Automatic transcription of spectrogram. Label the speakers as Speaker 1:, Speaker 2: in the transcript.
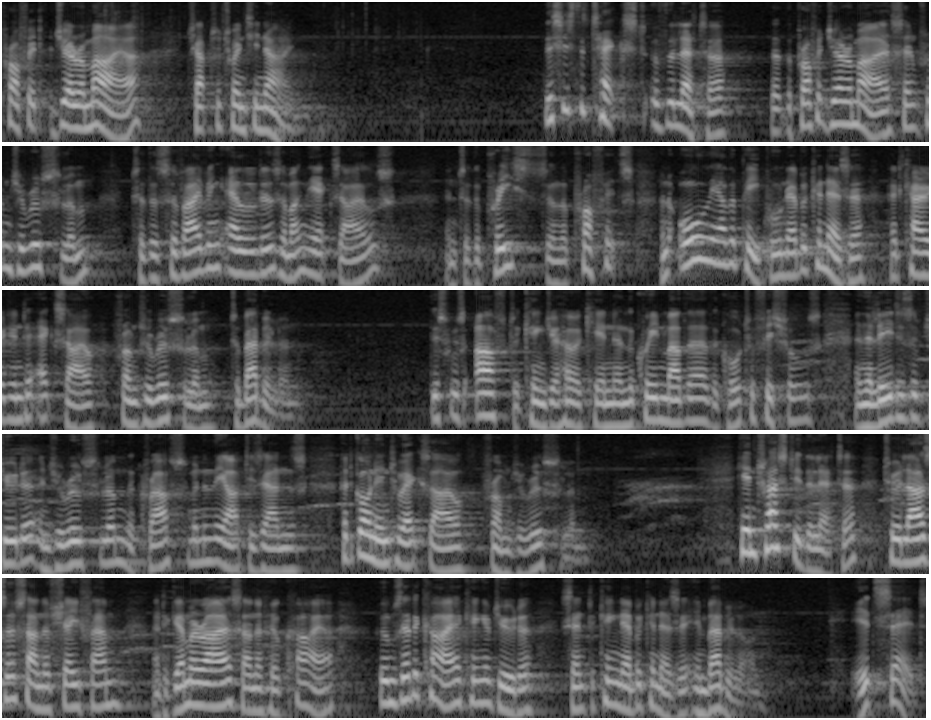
Speaker 1: prophet Jeremiah, chapter 29. This is the text of the letter that the prophet Jeremiah sent from Jerusalem to the surviving elders among the exiles, and to the priests and the prophets and all the other people Nebuchadnezzar had carried into exile from Jerusalem to Babylon. This was after King Jehoiakim and the Queen Mother, the court officials, and the leaders of Judah and Jerusalem, the craftsmen and the artisans, had gone into exile from Jerusalem. He entrusted the letter to Elazar, son of Shaphan, and to Gemariah, son of Hilkiah, whom Zedekiah, king of Judah, sent to King Nebuchadnezzar in Babylon. It said,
